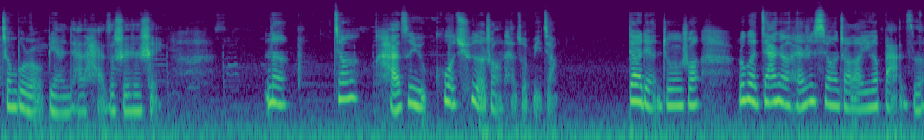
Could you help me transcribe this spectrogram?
真不如别人家的孩子谁谁谁。那将孩子与过去的状态做比较。第二点就是说，如果家长还是希望找到一个靶子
